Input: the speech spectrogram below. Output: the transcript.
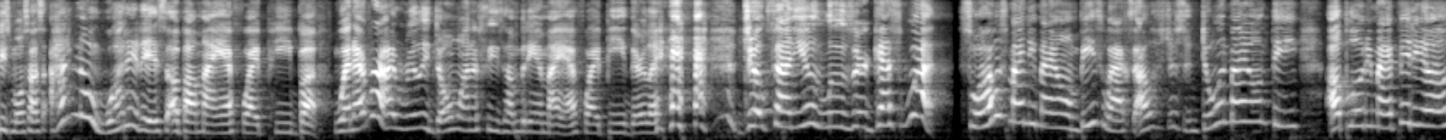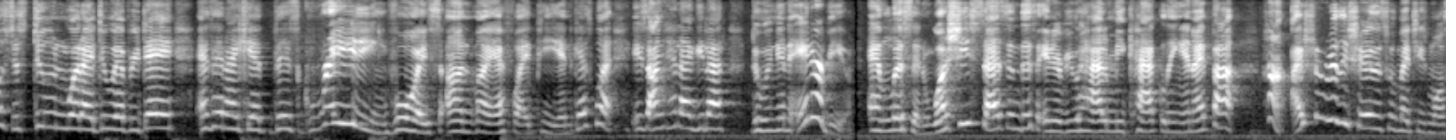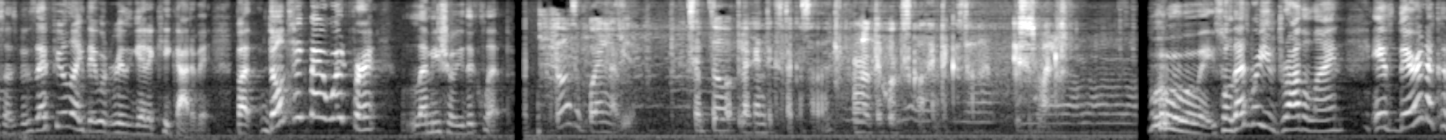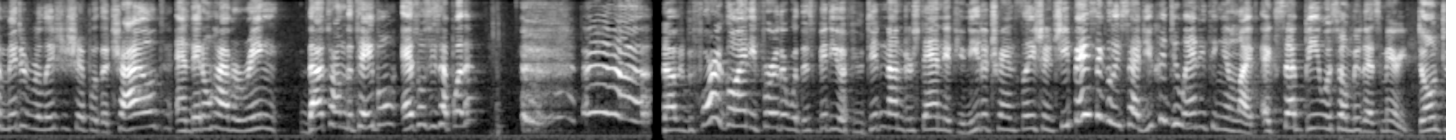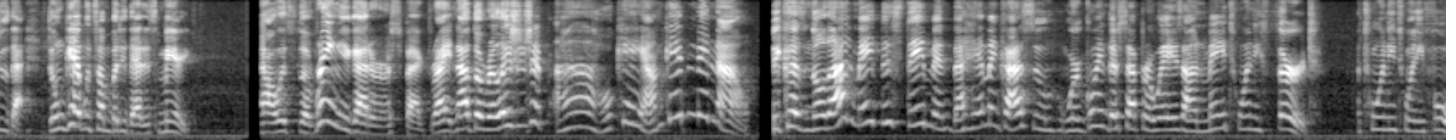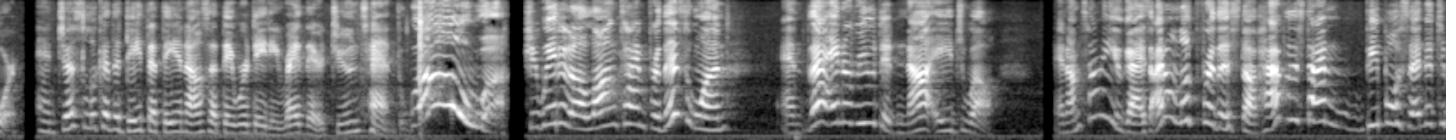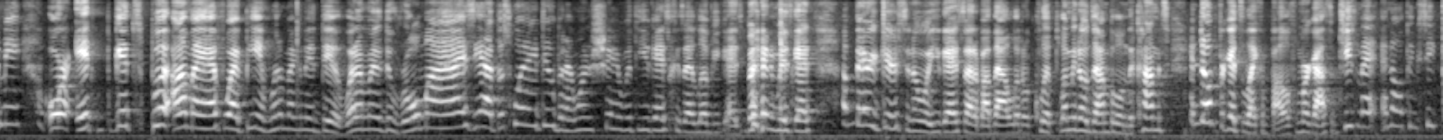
chismosas. I don't know what it is about my FYP, but whenever I really don't want to see somebody in my FYP, they're like, "Jokes on you, loser." Guess what? So I was minding my own beeswax. I was just doing my own thing, uploading my videos, just doing what I do every day. And then I get this grating voice on my FYP. And guess what? It's Angela Aguilar doing an interview. And listen, what she says in this interview had me cackling. And I thought, huh, I should really share this with my chismosas because I feel like they would really get a kick out of it. But don't take my word for it. Let me show you the clip. Todo se puede en la vida, excepto la gente que está casada. No te juntes con gente casada. Eso es malo. Wait, wait, wait, wait. So that's where you draw the line. If they're in a committed relationship with a child and they don't have a ring, that's on the table. Eso sí se puede. Now, before I go any further with this video, if you didn't understand, if you need a translation, she basically said you could do anything in life except be with somebody that's married. Don't do that. Don't get with somebody that is married. Now, it's the ring you gotta respect, right? Not the relationship. Ah, okay, I'm getting it now. Because Nodal made this statement that him and Cazzu were going their separate ways on May 23rd, 2024. And just look at the date that they announced that they were dating right there, June 10th. Whoa! She waited a long time for this one, and that interview did not age well. And I'm telling you guys, I don't look for this stuff. Half this time, people send it to me, or it gets put on my FYP. And what am I gonna do? What am I gonna do? Roll my eyes? Yeah, that's what I do. But I want to share with you guys because I love you guys. But anyways, guys, I'm very curious to know what you guys thought about that little clip. Let me know down below in the comments, and don't forget to like and follow for more gossip, cheese and all things tea.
